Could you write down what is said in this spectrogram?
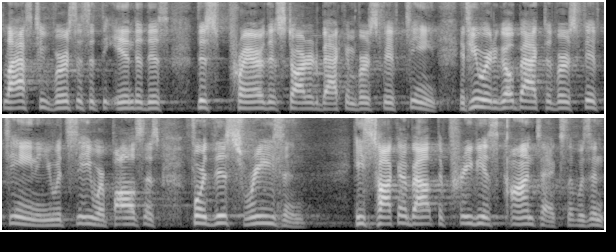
last two verses at the end of this, this prayer that started back in verse 15. If you were to go back to verse 15 and you would see where Paul says, For this reason, He's talking about the previous context that was in,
